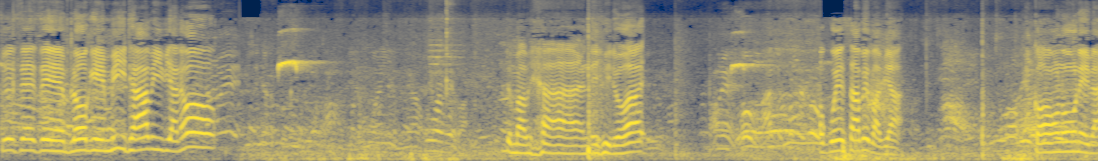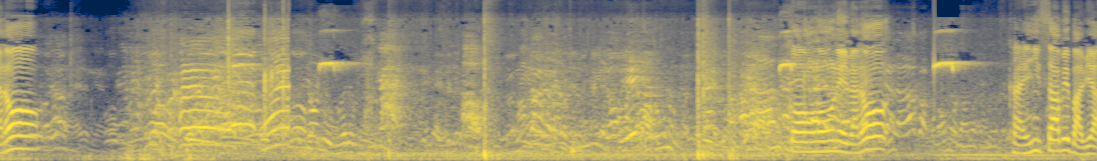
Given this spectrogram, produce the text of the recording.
ရွှေစဲစင် blogging မိထားပြီဗျာနော် ဒီမှာဗျာနေပြီးတော့အကွေးစားပေးပါဗျာကောင်းလုံးနေဗျာနော်ကောင်းလုံးနေဗျာနော်ခိုင်ကြီးစားပေးပါဗျာ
